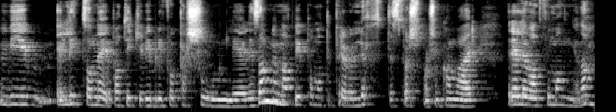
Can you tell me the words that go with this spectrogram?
Men Vi er litt sånn nøye på at vi ikke blir for personlige, liksom, men at vi på en måte prøver å løfte spørsmål som kan være relevant for mange. da.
